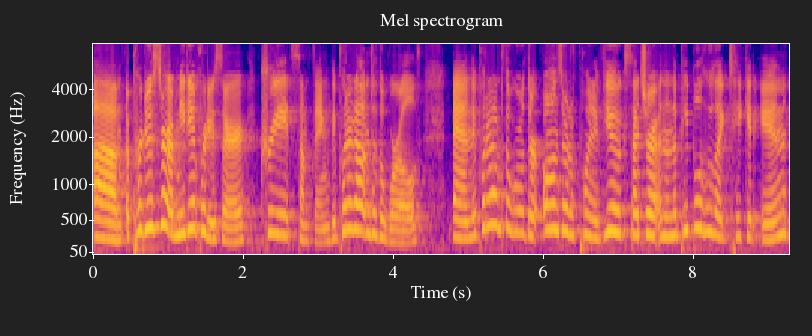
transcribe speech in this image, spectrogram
um, a producer, a media producer, creates something. They put it out into the world, and they put it onto the world their own sort of point of view etc and then the people who like take it in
